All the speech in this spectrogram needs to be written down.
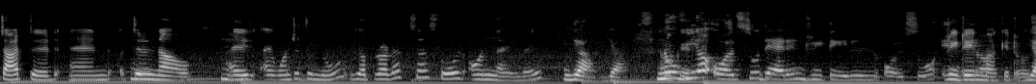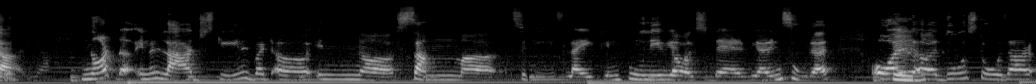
started and till Hmm. now Hmm. I, I wanted to know your products are sold online right Yeah, yeah. No, Okay. we are also there in retail also. in, Retail uh, market also. Yeah. Not uh, in a large scale, but uh, in uh, some uh, cities like in Pune, we are also there. We are in Surat. All uh, those stores are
